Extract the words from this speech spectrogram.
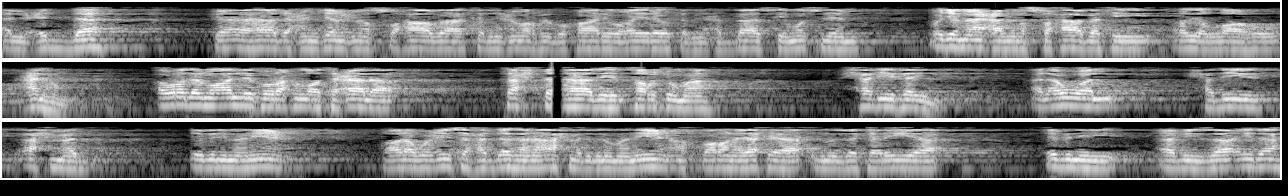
العدة. جاء هذا عن جمع من الصحابة كابن عمر في البخاري وغيره وكابن عباس في مسلم وجماعة من الصحابة رضي الله عنهم. أورد المؤلف رحمه الله تعالى تحت هذه الترجمة حديثين. الأول حديث أحمد بن منيع قال أبو عيسى حدثنا أحمد بن منيع أخبرنا يحيى بن زكريا ابن أبي زائدة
